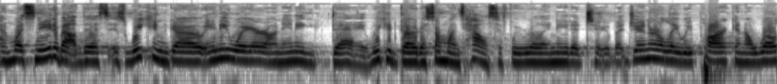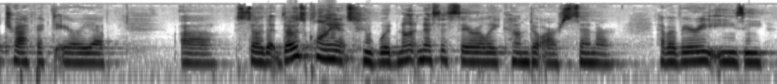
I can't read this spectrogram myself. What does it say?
And what's neat about this is we can go anywhere on any day. We could go to someone's house if we really needed to, but generally we park in a well trafficked area uh, so that those clients who would not necessarily come to our center have a very easy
